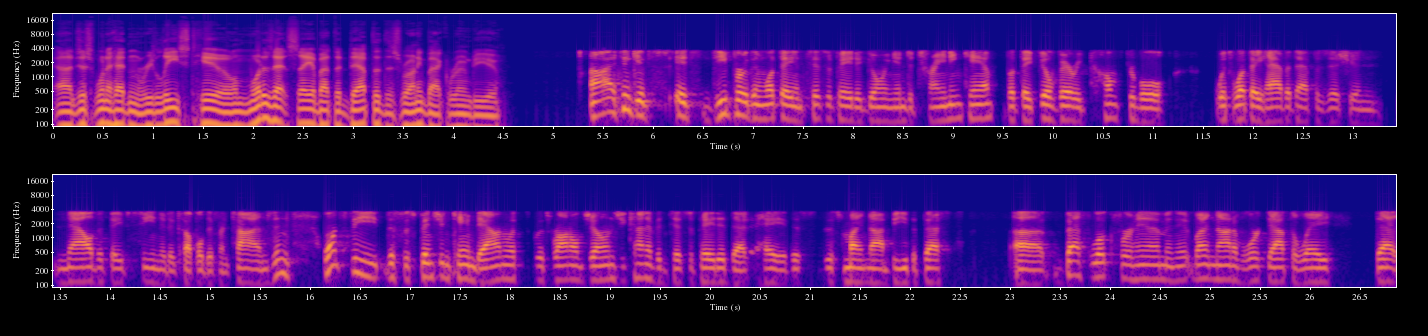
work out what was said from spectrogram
uh, just went ahead and released him. What does that say about the depth of this running back room to you? I think it's it's deeper than what they anticipated going into training camp, but they feel very comfortable with what they have at that position now that they've seen it a couple different times. And once the the suspension came down with with Ronald Jones, you kind of anticipated that hey, this this might not be the best uh, best look for him, and it might not have worked out the way that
